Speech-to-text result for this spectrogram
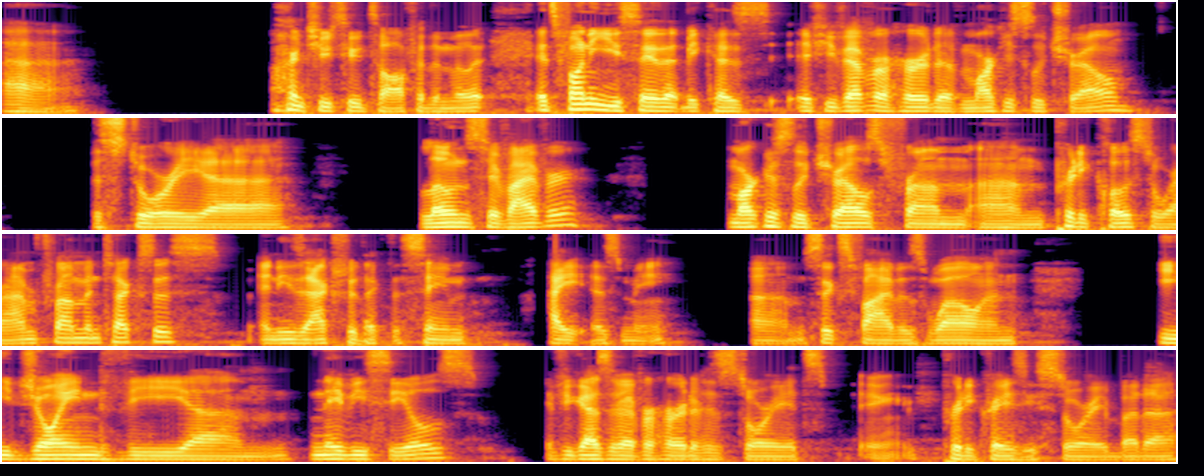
uh, aren't you too tall for the millet? It's funny you say that because if you've ever heard of Marcus Luttrell, the story uh, Lone Survivor, Marcus Luttrell's from um, pretty close to where I'm from in Texas, and he's actually like the same height as me, um, six five as well, and he joined the um, Navy SEALs. If you guys have ever heard of his story, it's a pretty crazy story. But uh,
